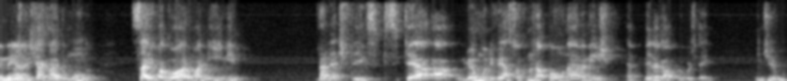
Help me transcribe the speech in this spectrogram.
Também acho. a raio do mundo. Saiu agora um anime da Netflix, que, é a- a- o mesmo universo, só que no Japão, na era Meiji. É bem legal, eu gostei. Indico.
